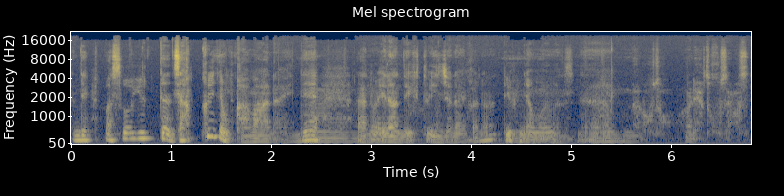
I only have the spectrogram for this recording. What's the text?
はい、で、まあ、そういったざっくりでも構わないんで、うん、あの選んでいくといいんじゃないかなっていうふうに思いますね。うん、なるほどありがとうございます。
